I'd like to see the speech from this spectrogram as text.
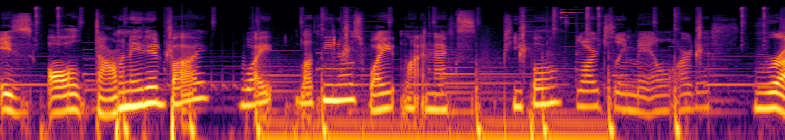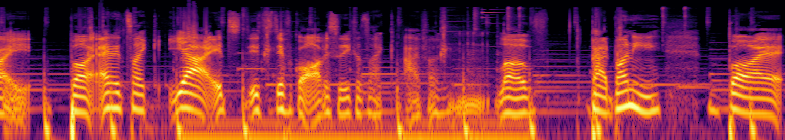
is all dominated by white Latinos, white Latinx people. largely male artists. Right. But and it's like yeah, it's it's difficult obviously because like I fucking love Bad Bunny, but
